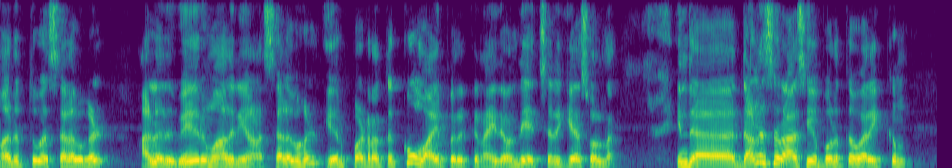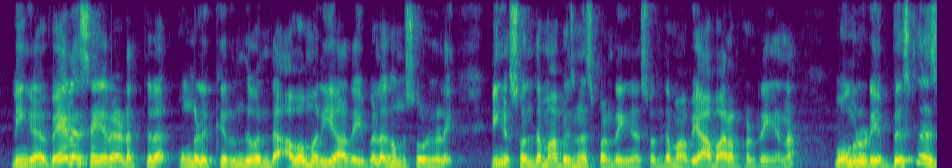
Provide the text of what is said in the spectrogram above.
மருத்துவ செலவுகள் அல்லது வேறு மாதிரியான செலவுகள் ஏற்படுறதுக்கும் வாய்ப்பு இருக்குது நான் இதை வந்து எச்சரிக்கையாக சொன்னேன் இந்த தனுசு ராசியை பொறுத்த வரைக்கும் நீங்கள் வேலை செய்கிற இடத்துல உங்களுக்கு இருந்து வந்த அவமரியாதை விலகும் சூழ்நிலை. நீங்கள் சொந்தமாக பிஸ்னஸ் பண்ணுறீங்க சொந்தமாக வியாபாரம் பண்ணுறீங்கன்னா உங்களுடைய பிஸ்னஸ்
